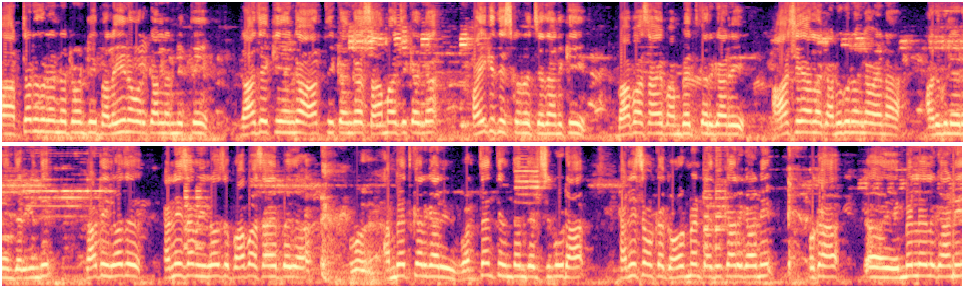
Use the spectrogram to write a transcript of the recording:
ఆ అట్టడుగునటువంటి ఉన్నటువంటి బలహీన వర్గాలన్నింటినీ రాజకీయంగా ఆర్థికంగా సామాజికంగా పైకి తీసుకొని వచ్చేదానికి బాబాసాహెబ్ అంబేద్కర్ గారి ఆశయాలకు అనుగుణంగా ఆయన అడుగులేయడం జరిగింది. కాబట్టి ఈరోజు కనీసం ఈరోజు బాబాసాహెబ్ అంబేద్కర్ గారి వర్ధంతి ఉందని తెలిసి కూడా కనీసం ఒక గవర్నమెంట్ అధికారి కానీ ఒక ఎమ్మెల్యేలు కానీ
